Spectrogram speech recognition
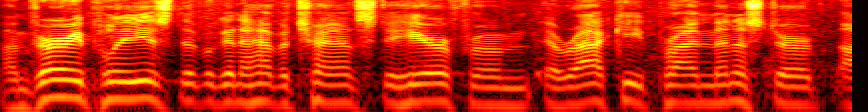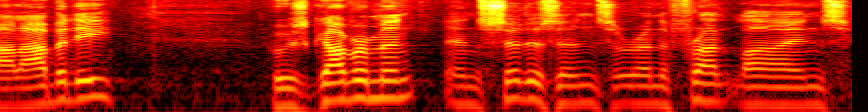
I'm very pleased that we're going to have a chance to hear from Iraqi Prime Minister al-Abadi, whose government and citizens are on the front lines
